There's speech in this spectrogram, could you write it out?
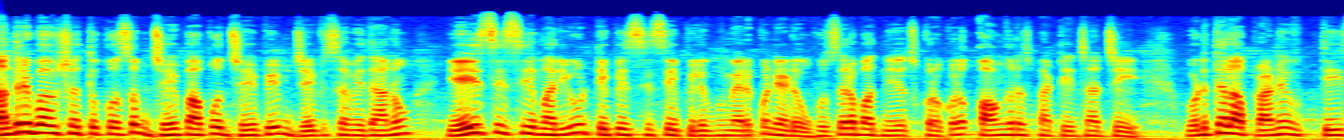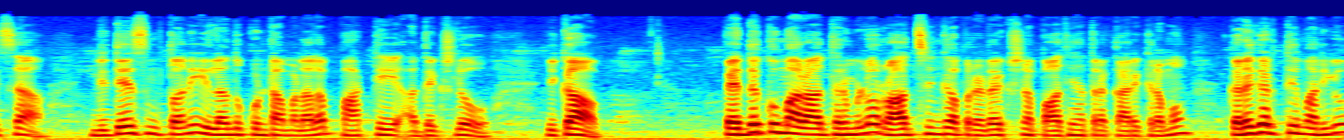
అందరి భవిష్యత్తు కోసం జైపాపు జైభీం జేపీ సంవిధానం ఏఐసీసీ మరియు టీపీసీసీ పిలుపు మేరకు నేడు హుజరాబాద్ నియోజకవర్గంలో Congress party in charge Vodithela Pranav దీశ నిర్దేశంతోనే ఇల్లందుకుంటా మండలం పార్టీ అధ్యక్షులు. ఇక పెద్ద కుమార్ ఆధ్వర్యంలో రాజ్యాంగ పరిరక్షణ పాదయాత్ర కార్యక్రమం కనగర్తి మరియు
